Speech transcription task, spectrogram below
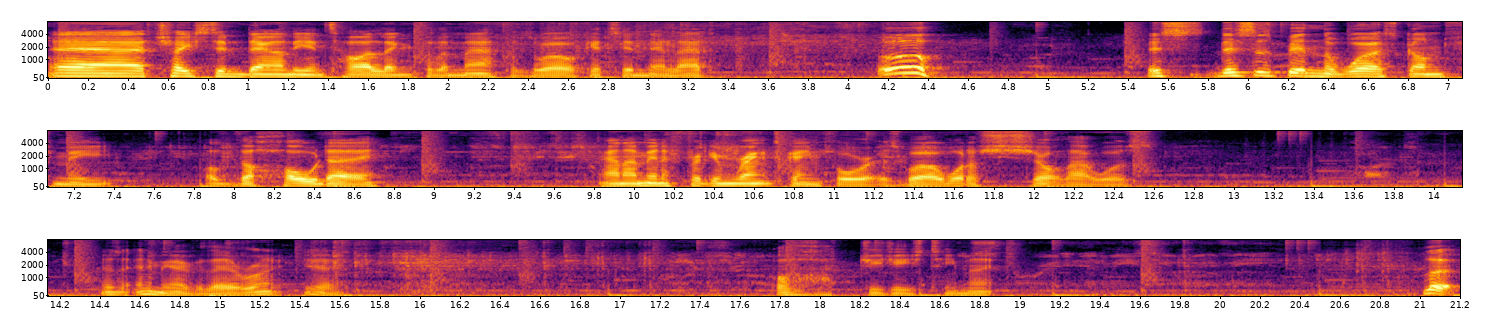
Yeah, chased him down the entire length of the map as well. Get in there, lad. Oh! This, this has been the worst gun for me of the whole day. And I'm in a friggin' ranked game for it as well. What a shot that was. There's an enemy over there, right? Yeah. Oh, GG's teammate. Look,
